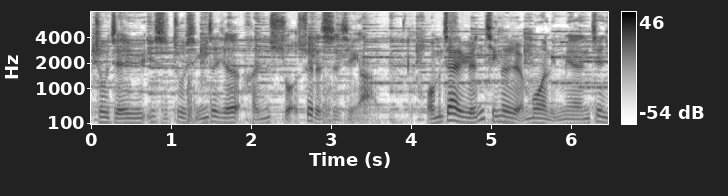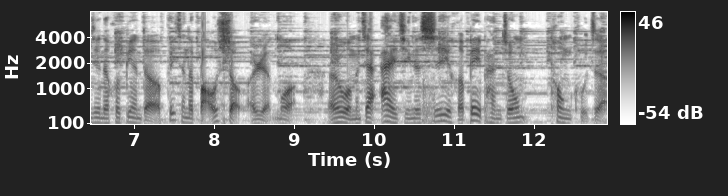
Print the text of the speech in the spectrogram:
纠结于衣食住行这些很琐碎的事情啊。我们在人情的冷漠里面，渐渐的会变得非常的保守而冷漠。而我们在爱情的失意和背叛中痛苦着，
